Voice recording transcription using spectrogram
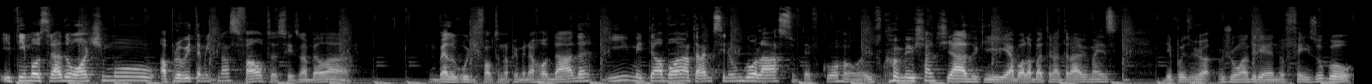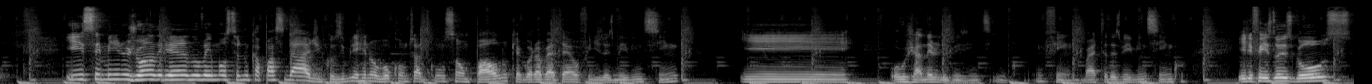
e tem mostrado um ótimo aproveitamento nas faltas. Fez uma bela um belo gol de falta na primeira rodada e meteu uma bola na trave que seria um golaço. Até ficou, ele ficou meio chateado que a bola bateu na trave, mas depois o João Adriano fez o gol. E esse menino João Adriano vem mostrando capacidade. Inclusive, ele renovou o contrato com o São Paulo, que agora vai até o fim de 2025. E. Ou janeiro de 2025. Enfim, vai até 2025. Ele fez dois gols,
